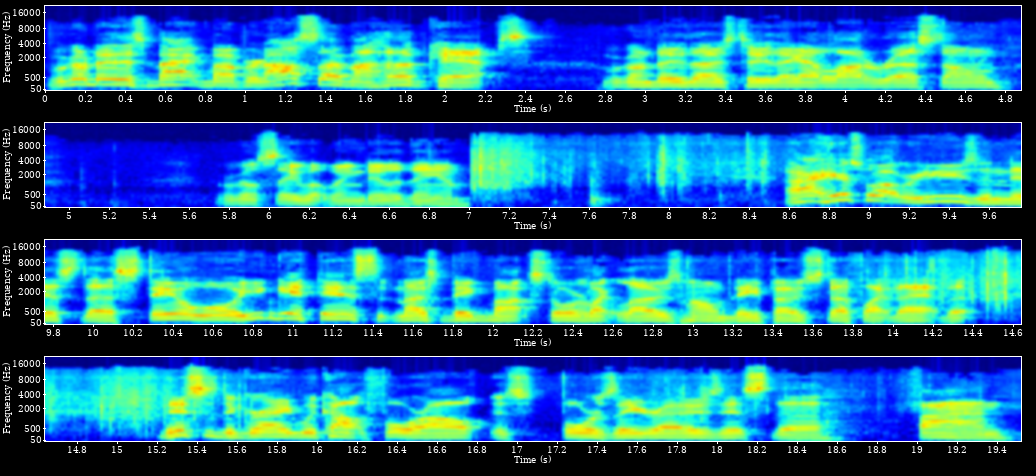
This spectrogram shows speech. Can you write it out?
We're gonna do this back bumper and also my hubcaps. We're gonna do those two. They got a lot of rust on them. We're gonna see what we can do with them. All right, here's what we're using. This the steel wool. You can get this at most big box stores like Lowe's, Home Depot, stuff like that. But this is the grade we call it four aught. It's four zeros. It's the fine.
